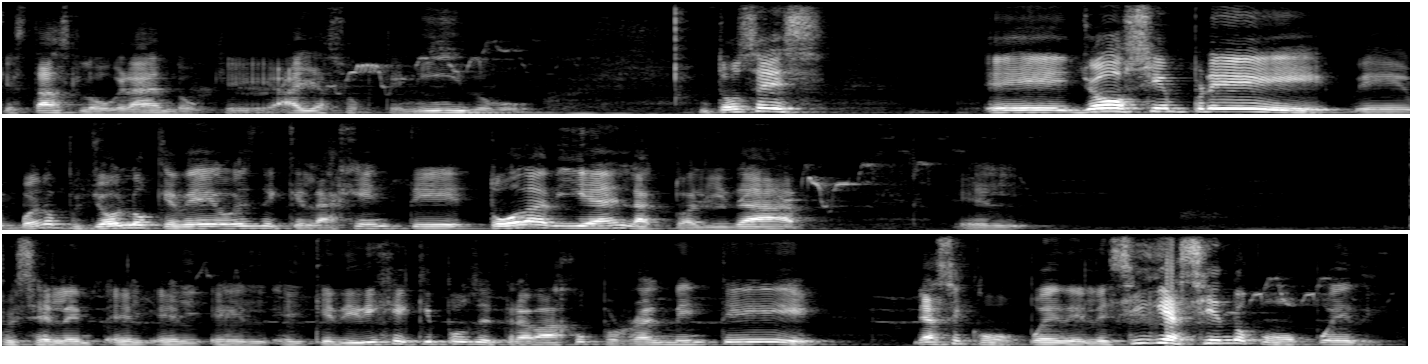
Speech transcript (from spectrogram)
estás logrando, que hayas obtenido. Entonces, eh, yo siempre, eh, bueno, pues yo lo que veo es de que la gente todavía en la actualidad, el, pues el, el, que dirige equipos de trabajo, pues realmente le hace como puede, le sigue haciendo como puede.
